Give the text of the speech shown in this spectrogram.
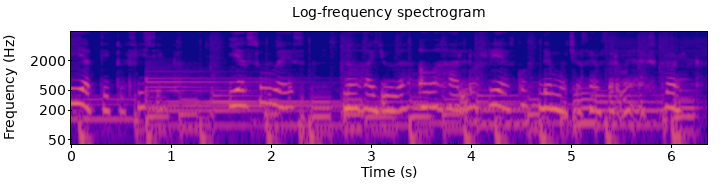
y actitud física, y a su vez nos ayuda a bajar los riesgos de muchas enfermedades crónicas.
